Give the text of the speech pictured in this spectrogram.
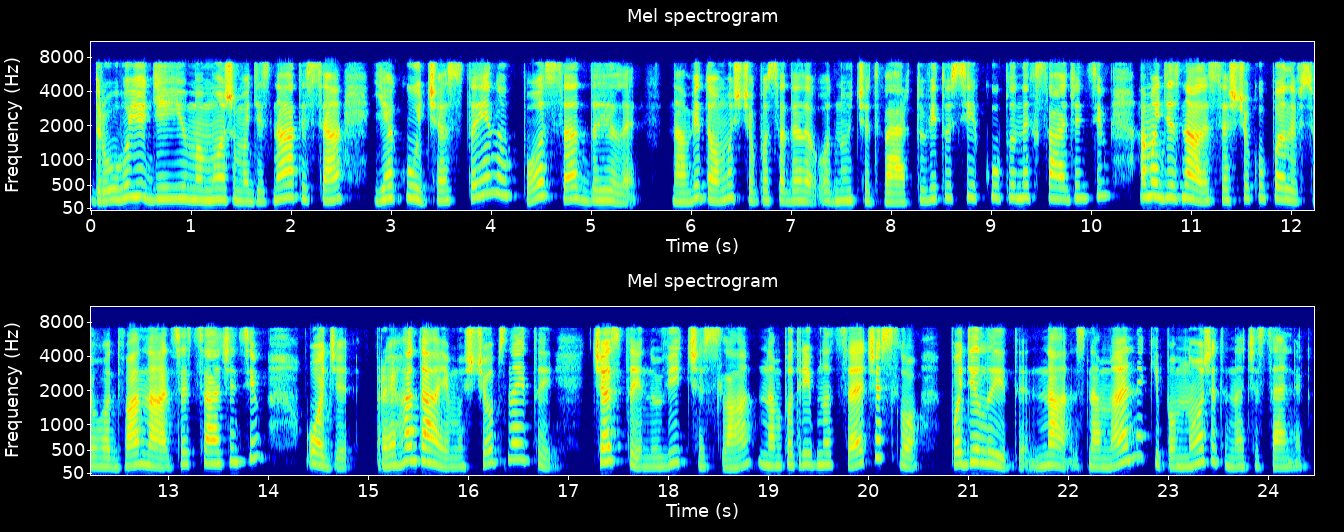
Другою дією ми можемо дізнатися, яку частину посадили. Нам відомо, що посадили одну четверту від усіх куплених саджанців, а ми дізналися, що купили всього 12 саджанців. Отже, пригадаємо, щоб знайти частину від числа, нам потрібно це число поділити на знаменник і помножити на чисельник.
